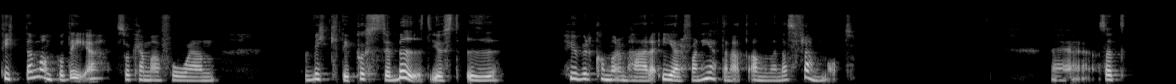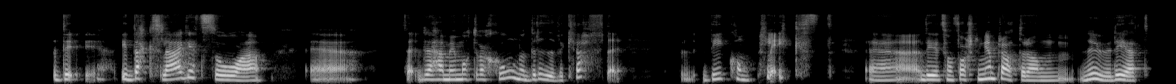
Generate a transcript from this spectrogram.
Tittar man på det så kan man få en viktig pusselbit just i hur kommer de här erfarenheterna att användas framåt. Eh, så att det, i dagsläget så eh, det här med motivation och drivkrafter, det är komplext. Eh, det som forskningen pratar om nu det är att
